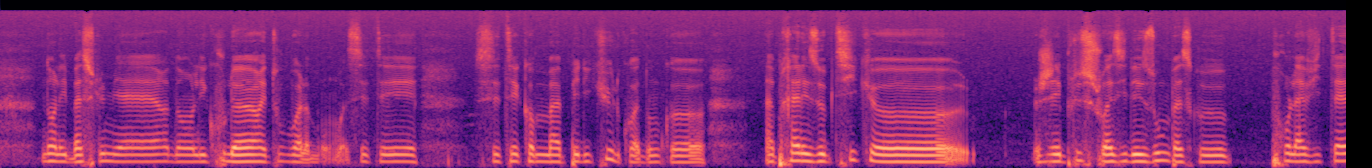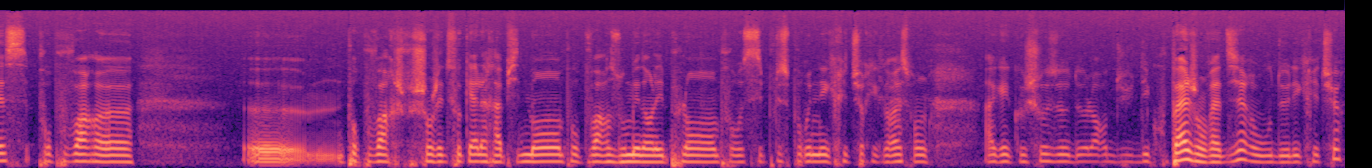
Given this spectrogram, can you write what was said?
dans les basses lumières, dans les couleurs et tout. Voilà, bon, c'était c'était comme ma pellicule, quoi. Donc après les optiques, j'ai plus choisi les zooms parce que pour la vitesse, pour pouvoir euh, pour pouvoir changer de focale rapidement, pour pouvoir zoomer dans les plans, c'est plus pour une écriture qui correspond à quelque chose de l'ordre du découpage, on va dire, ou de l'écriture,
